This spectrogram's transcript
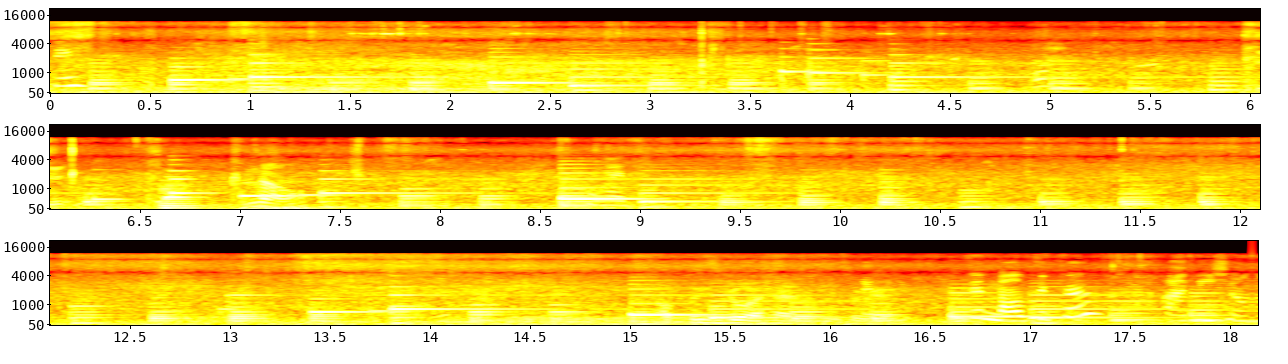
sleeping. No. Oh, please go ahead. It's okay. Is it multiple? Ah, Dijon.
